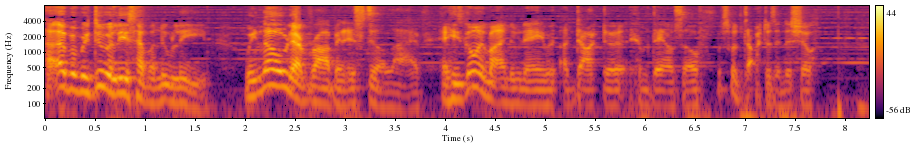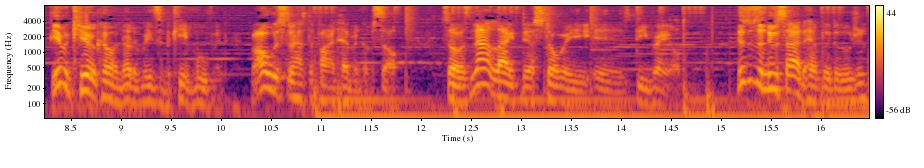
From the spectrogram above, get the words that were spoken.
However, we do at least have a new lead. We know that Robin is still alive, and he's going by a new name, a doctor him damn self. What's with doctors in this show? Giving Kiriko another reason to keep moving. Maru still has to find heaven himself. So it's not like their story is derailed. This is a new side to Heavenly Delusion.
